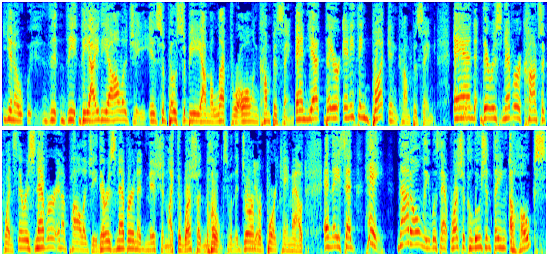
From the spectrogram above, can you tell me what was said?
you know, the, the, the ideology is supposed to be on the left for all encompassing. And yet they are anything but encompassing. And yep. there is never a consequence. There is never an apology. There is never an admission like the Russian hoax when the Durham yep. report came out. And they said, hey, not only was that Russia collusion thing a hoax,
